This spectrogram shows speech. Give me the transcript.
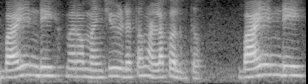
బాయ్ అండి. మరో మంచి వీడియోతో మళ్ళీ కలుద్దాం. బాయ్ అండి.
